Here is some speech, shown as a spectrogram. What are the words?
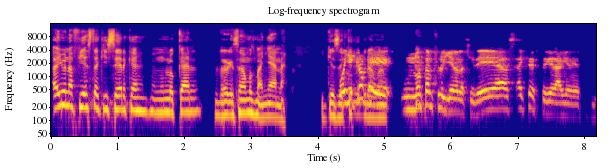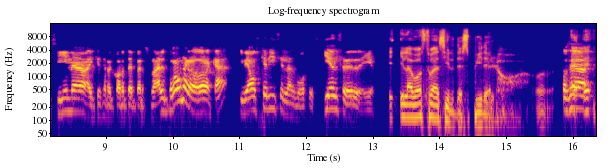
hay, una fiesta aquí cerca, en un local. Regresamos mañana. Y que se Oye, creo grabar. que no están fluyendo las ideas. Hay que despedir a alguien en esta oficina. Hay que hacer recorte de personal. Pongamos una grabadora acá y veamos qué dicen las voces. ¿Quién se debe de ir? Y, y la voz te va a decir, despídelo. O sea, Eh, eh,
